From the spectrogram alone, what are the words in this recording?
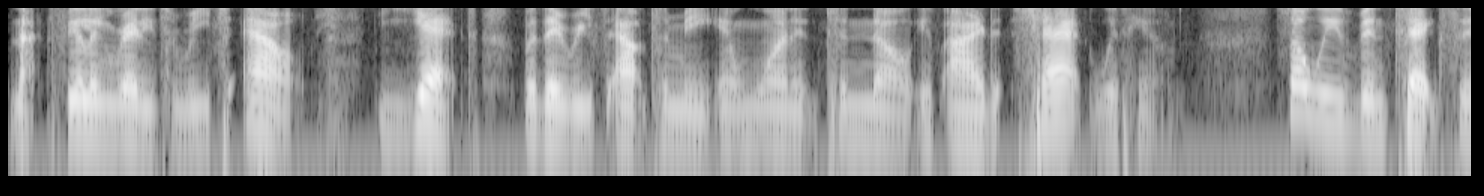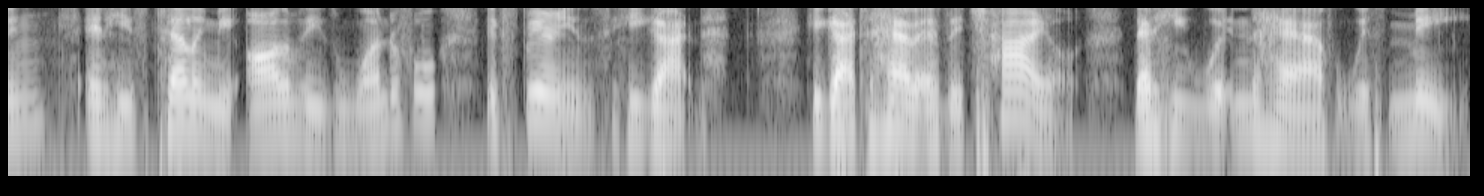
not feeling ready to reach out yet, but they reached out to me and wanted to know if I'd chat with him. So we've been texting, and he's telling me all of these wonderful experiences he got he got to have as a child that he wouldn't have with me.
